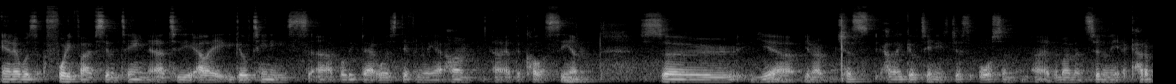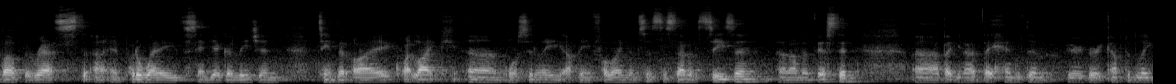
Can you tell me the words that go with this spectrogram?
and it was 45 17 uh, to the LA Giltinis. Uh, I believe that was definitely at home uh, at the Coliseum. So, yeah, you know, just LA Giltinis just awesome uh, at the moment. Certainly a cut above the rest uh, and put away the San Diego Legion team that I quite like, um, or certainly I've been following them since the start of the season and I'm invested. but, you know, they handled them very, very comfortably.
